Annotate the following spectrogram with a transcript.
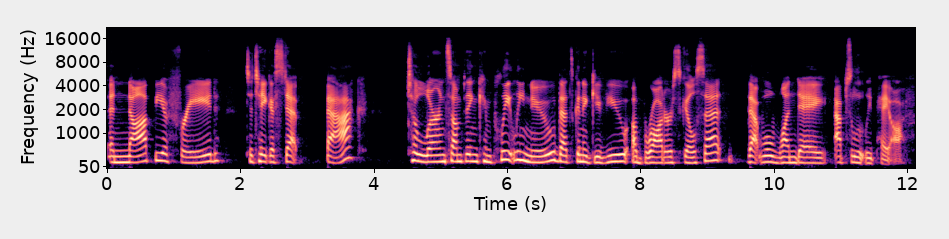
and not be afraid to take a step back to learn something completely new that's going to give you a broader skill set that will one day absolutely pay off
